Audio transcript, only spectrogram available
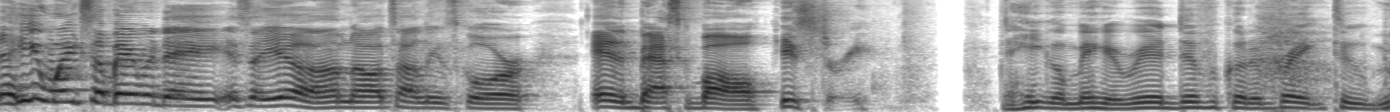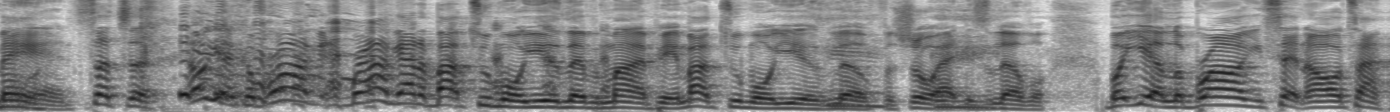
That he wakes up every day and say, "Yeah, I'm the all-time leading scorer in basketball history." And he gonna make it real difficult to break too. boy. Man, such a oh yeah, LeBron Bron, Bron got about two more years left in my opinion, about two more years left for sure at this level. But yeah, LeBron he's setting all the time.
